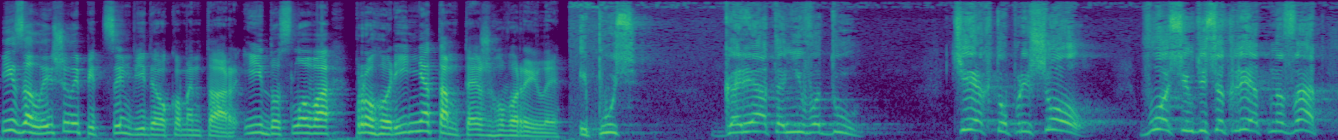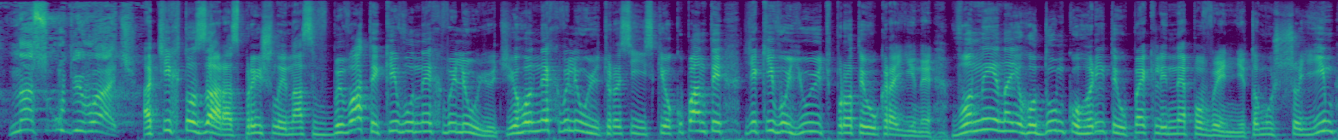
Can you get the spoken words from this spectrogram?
і залишили під цим відео коментар. І до слова про горіння там теж говорили. И пусть горят они в аду. Те, кто пришел 80 лет назад нас убивать. А ті, хто зараз прийшли нас вбивати, Киву не хвилюють. Його не хвилюють російські окупанти, які воюють проти України. Вони, на його думку, горіти у пеклі не повинні, тому що їм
